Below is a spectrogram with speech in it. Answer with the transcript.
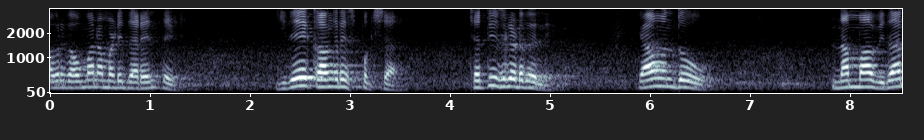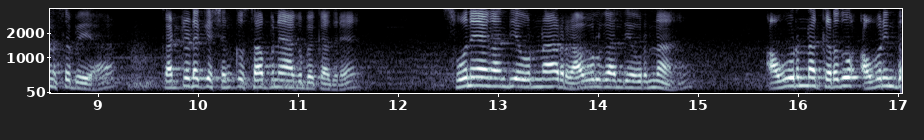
ಅವ್ರಿಗೆ ಅವಮಾನ ಮಾಡಿದ್ದಾರೆ ಅಂತೇಳಿ ಇದೇ ಕಾಂಗ್ರೆಸ್ ಪಕ್ಷ ಛತ್ತೀಸ್ಗಢದಲ್ಲಿ ಯಾವೊಂದು ನಮ್ಮ ವಿಧಾನಸಭೆಯ ಕಟ್ಟಡಕ್ಕೆ ಶಂಕುಸ್ಥಾಪನೆ ಆಗಬೇಕಾದ್ರೆ ಸೋನಿಯಾ ಗಾಂಧಿಯವ್ರನ್ನ, ರಾಹುಲ್ ಗಾಂಧಿಯವ್ರನ್ನ ಅವ್ರನ್ನ ಕರೆದು ಅವರಿಂದ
